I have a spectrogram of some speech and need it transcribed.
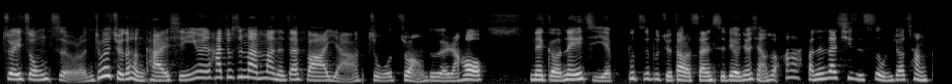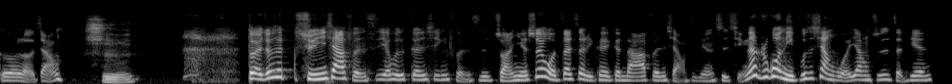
追踪者了，你就会觉得很开心，因为它就是慢慢的在发芽茁壮，对不对？然后。那个那一集也不知不觉到了三十六，你就想说啊，反正在七十四我们就要唱歌了，这样 是，对，就是寻一下粉丝页或者更新粉丝专业，所以我在这里可以跟大家分享这件事情。那如果你不是像我一样，就是整天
